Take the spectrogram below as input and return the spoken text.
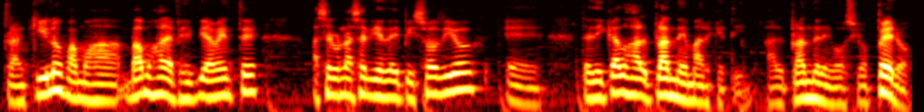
tranquilos, vamos a, vamos a efectivamente hacer una serie de episodios eh, dedicados al plan de marketing, al plan de negocio. Pero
